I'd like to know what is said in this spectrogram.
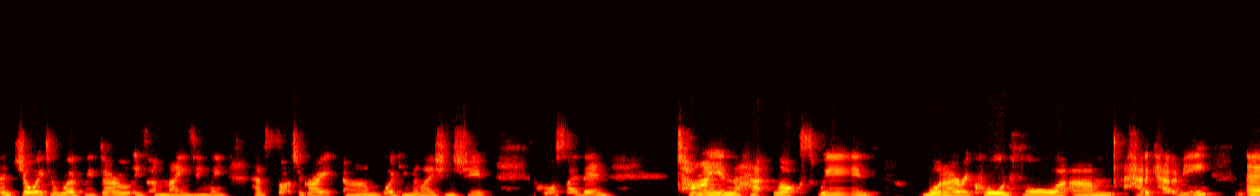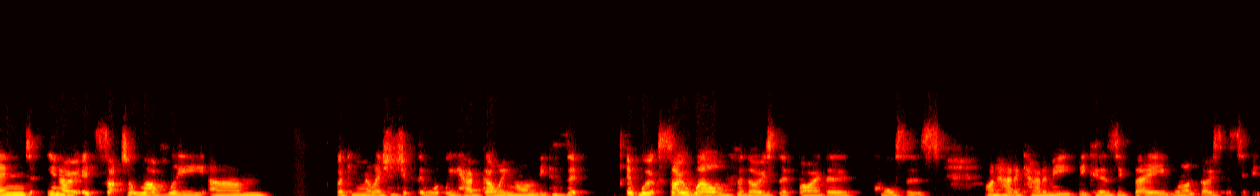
a joy to work with. Daryl is amazing. We have such a great um, working relationship. Of course i then tie in the hat blocks with what I record for um, Hat Academy. And, you know, it's such a lovely um, working relationship that we have going on because it, it works so well for those that buy the courses on Hat Academy because if they want those specific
